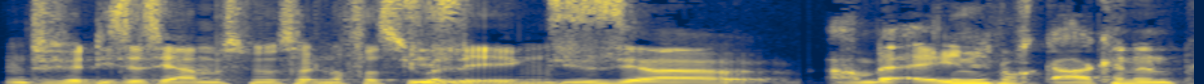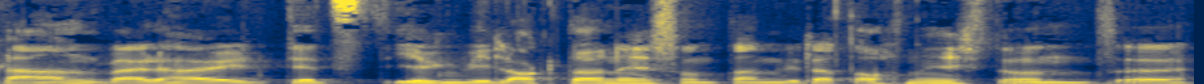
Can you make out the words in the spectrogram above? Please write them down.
Und für dieses Jahr müssen wir uns halt noch was diese, überlegen. Dieses Jahr haben wir eigentlich noch gar keinen Plan, weil halt jetzt irgendwie Lockdown ist und dann wieder doch nicht und äh,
